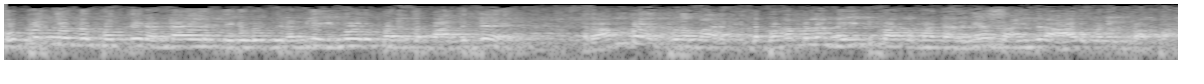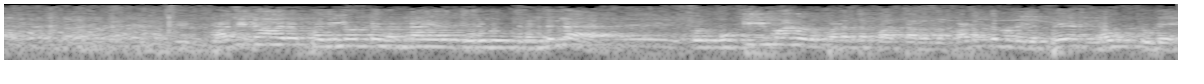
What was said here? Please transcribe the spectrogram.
முப்பத்தொன்னு பத்து ரெண்டாயிரத்தி இருபத்தி ரெண்டு இன்னொரு படத்தை பார்த்துட்டு ரொம்ப அற்புதமா இருக்கு. இந்த படம் எல்லாம் நைட் பார்க்க மாட்டாருங்க சாயந்தரம் ஆறு மணிக்கு பார்ப்பாங்க. பதினாறு பதினொன்று ரெண்டாயிரத்தி இருபத்தி ரெண்டுல ஒரு முக்கியமான ஒரு படத்தை பார்த்தார். அந்த படத்தினுடைய பேர் லவ் டுடே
